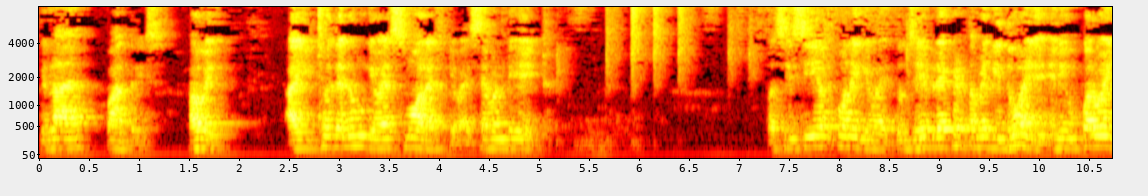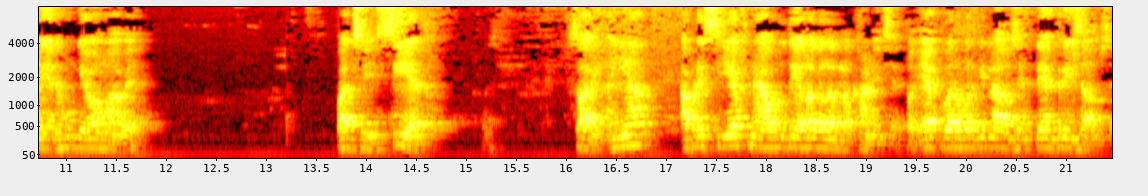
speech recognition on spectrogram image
કેટલા આયા? પાંત્રીસ. હવે આ ઇઠ્યોતેર ને શું કહેવાય? સ્મોલ એફ કહેવાય, સેવન્ટી એટ પછી સીએફ કોને કહેવાય? તો જે બ્રેકેટ તમે લીધું હોય ને, એની ઉપર હોય ને, એને શું કહેવામાં આવે? પછી સીએફ સોરી અહીંયા આપણે સીએફ ને આવૃત્તિ અલગ અલગ લખાણી છે. તો એફ બરોબર કેટલા આવશે? 33 આવશે.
